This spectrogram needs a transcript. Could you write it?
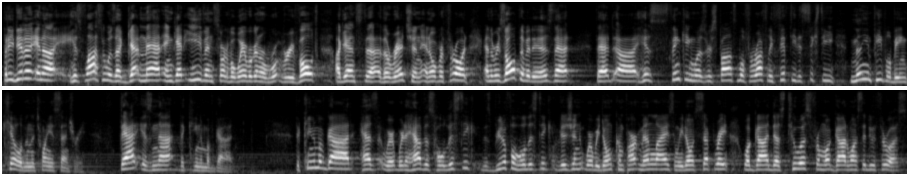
But he did it in a, his philosophy was a get mad and get even sort of a way. We're going to re- revolt against the, the rich and, and overthrow it. And the result of it is that, that uh, his thinking was responsible for roughly 50 to 60 million people being killed in the 20th century. That is not the kingdom of God. The kingdom of God has, we're, we're to have this holistic, this beautiful holistic vision where we don't compartmentalize and we don't separate what God does to us from what God wants to do through us.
